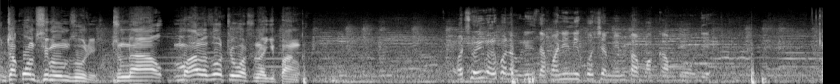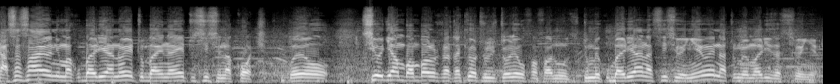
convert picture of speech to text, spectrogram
Utakuwa msimu mzuri, tuna mara zote huwa tunajipanga. Watu wengi walikuwa wanauliza kwa nini kocha amempa mwaka mmoja. Na sasa hayo ni makubaliano yetu baina yetu sisi na kocha. Kwa hiyo sio jambo ambalo tunatakiwa tulitolee ufafanuzi. Tumekubaliana sisi wenyewe na tumemaliza sisi wenyewe.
